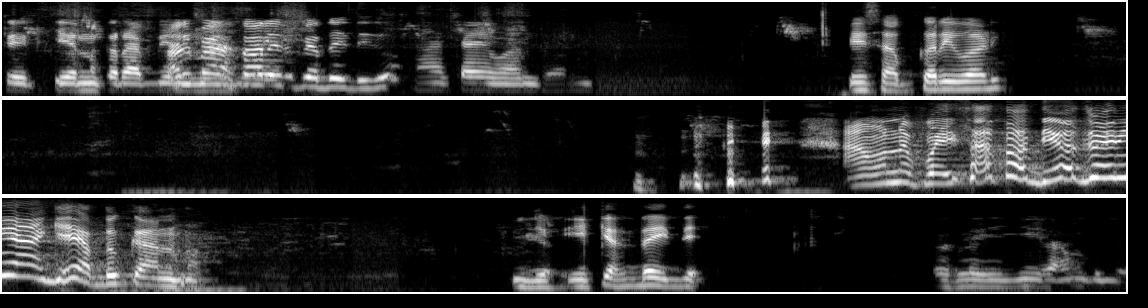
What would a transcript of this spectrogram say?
ભાઈ કે એનું કરા બે ચાલીસ રૂપિયા દઈ દીધો. હા કઈ વાંધો નહીં. હિસાબ કરી વાળી. આમને પૈસા તો દો જો ત્યાં ગયા દુકાનમાં. લ્યો એ કે દઈ દે. એટલે એ આમ બોલે.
